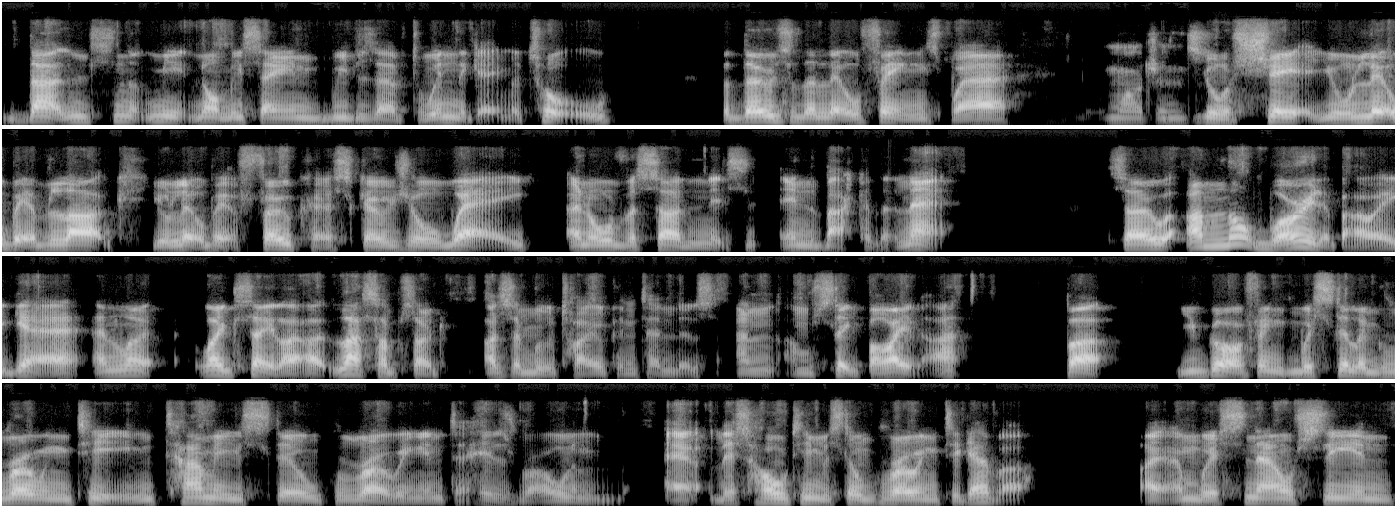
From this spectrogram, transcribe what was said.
that's not me, not me saying we deserve to win the game at all. But those are the little things where margins. Your shit, your little bit of luck, your little bit of focus goes your way, and all of a sudden it's in the back of the net. So I'm not worried about it yet. And like like I say, like last episode, I said we were title contenders, and I'm stick by that. But you've got to think we're still a growing team. Tammy's still growing into his role, and uh, this whole team is still growing together. Like, and we're now seeing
